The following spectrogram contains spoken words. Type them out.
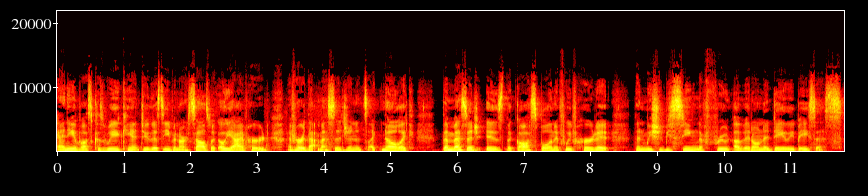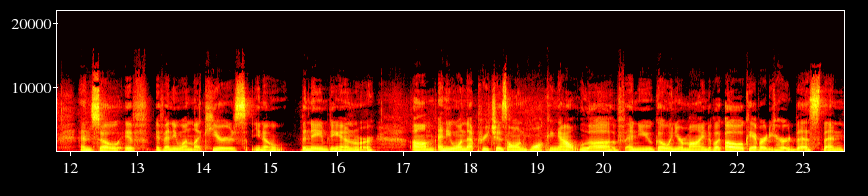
any of us because we can't do this even ourselves. Like oh yeah i've heard i've heard that message. And it's like no like the message is the gospel. And if we've heard it then we should be seeing the fruit of it on a daily basis. And so if if anyone like hears you know the name dan or um, anyone that preaches on walking out love and you go in your mind of like oh okay i've already heard this then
